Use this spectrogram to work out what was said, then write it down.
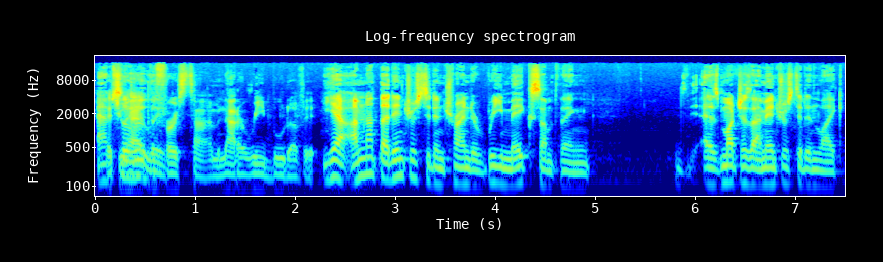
that you had the first time and not a reboot of it. Yeah, I'm not that interested in trying to remake something as much as I'm interested in like,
